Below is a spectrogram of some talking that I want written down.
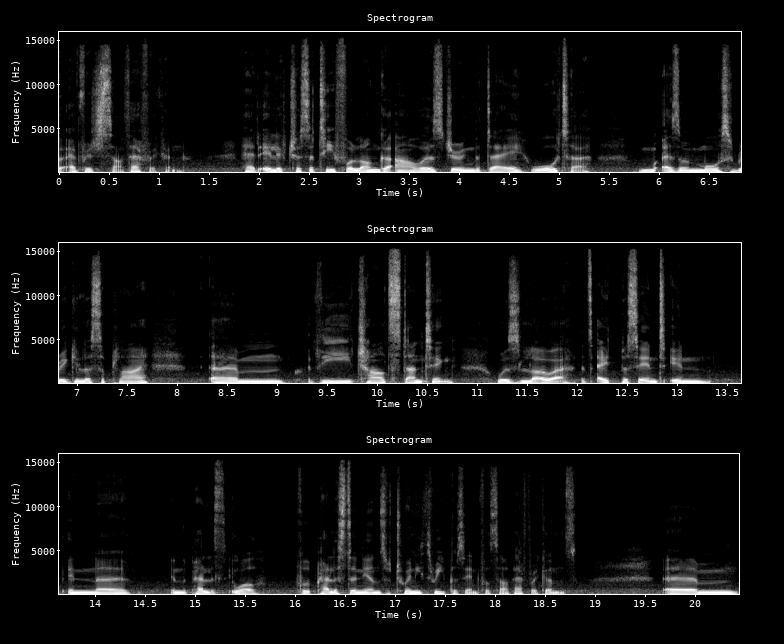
your average South African. Had electricity for longer hours during the day, water as a more regular supply. Um, the child stunting was lower. It's eight percent in in uh, in the Palis- well for the Palestinians, twenty three percent for South Africans. Um,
